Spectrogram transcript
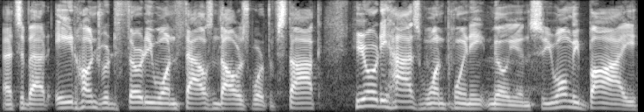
That's about $831,000 worth of stock. He already has 1.8 million, so you only buy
